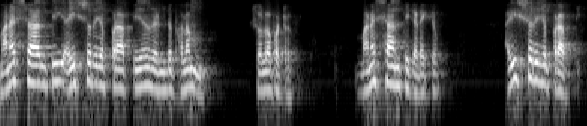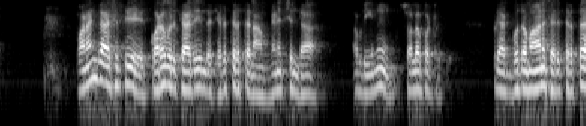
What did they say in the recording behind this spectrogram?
மனசாந்தி ஐஸ்வர்ய பிராப்தின்னு ரெண்டு பலம் சொல்லப்பட்டிருக்கு. மனசாந்தி கிடைக்கும். ஐஸ்வர்ய பிராப்தி. பணங்காசுக்கு குறவு இருக்காது இந்த சரித்திரத்தை நாம் நினைச்சுண்டா அப்படின்னு சொல்லப்பட்டிருக்கு. இப்படி அற்புதமான சரித்திரத்தை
